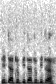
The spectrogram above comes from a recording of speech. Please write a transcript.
Pita tu, pita tu, pita.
